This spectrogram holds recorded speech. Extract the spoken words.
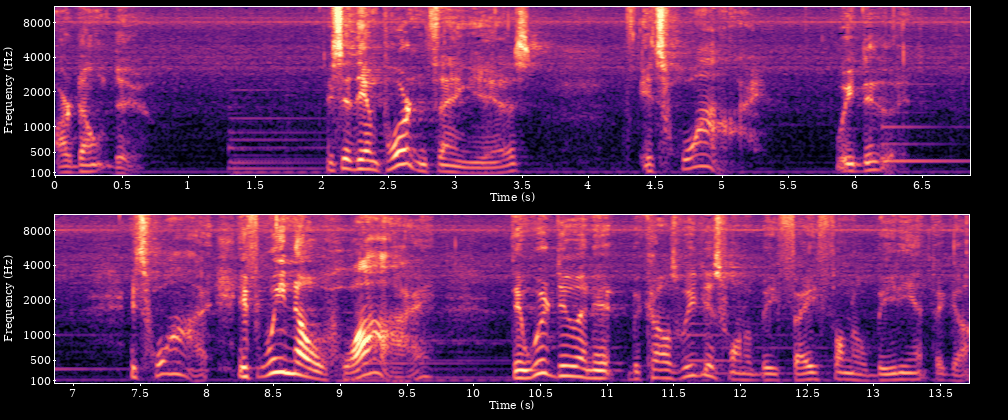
or don't do. He said the important thing is it's why we do it. It's why. If we know why, then we're doing it because we just want to be faithful and obedient to God.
